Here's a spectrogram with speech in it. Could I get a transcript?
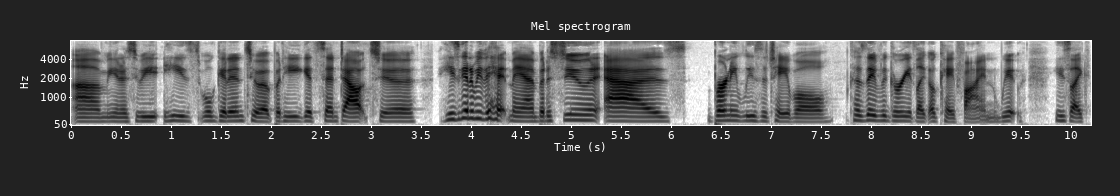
Um, you know, so he, he's we'll get into it, but he gets sent out to he's gonna be the hitman, but as soon as Bernie leaves the table, because they've agreed, like, okay, fine. We he's like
